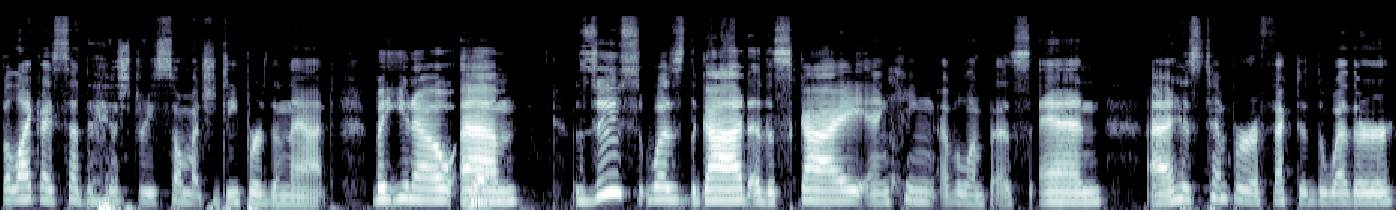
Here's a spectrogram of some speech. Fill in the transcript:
But like I said, the history's so much deeper than that. But you know, Yeah. Um, Zeus was the god of the sky and king of Olympus, and uh, his temper affected the weather.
